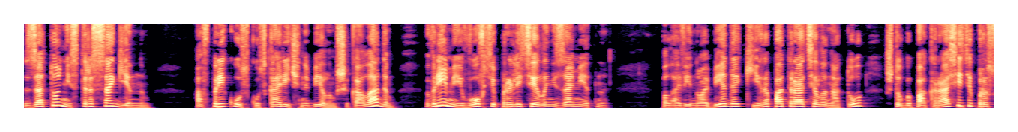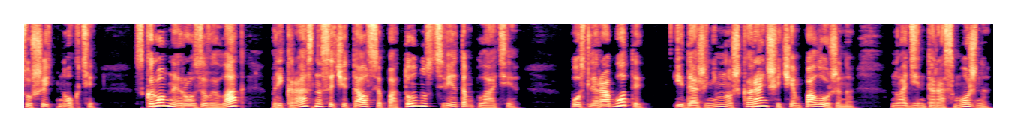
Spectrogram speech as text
зато не стрессогенным, а в прикуску с корично-белым шоколадом время и вовсе пролетело незаметно. Половину обеда Кира потратила на то, чтобы покрасить и просушить ногти. Скромный розовый лак прекрасно сочетался по тону с цветом платья. После работы, и даже немножко раньше, чем положено, но один-то раз можно,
